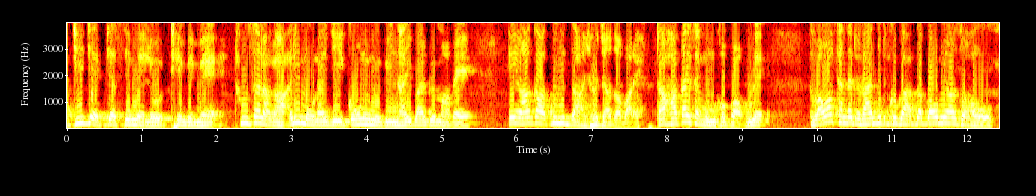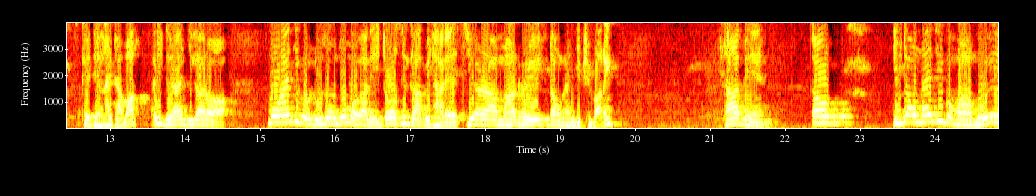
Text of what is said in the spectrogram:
အကြီးကျယ်ပျက်စီးမယ်လို့ထင်ပေမဲ့ထူးဆန်းတာကအဲ့ဒီမုန်တိုင်းကြီးကုန်းတွင်းဝင်ပြီးနိုင်ပိုင်းအတွင်းမှာပဲ အင်အားကတိတိတာရောကျသွားပါတယ်။ဒါဟာတိုက်ဆိုင်မှုမဟုတ်ပါဘူးတဲ့။တဘာဝခံတဲ့တိုင်းကြီးတစ်ခုကအသက်ပေါင်းများစွာကိုကယ်တင်လိုက်တာပါ။အဲ့ဒီတိုင်းကြီးကတော့မုန်တိုင်းကြီးကိုလူစုံကျွန်းပေါ်ကနေကြောစီကာပေးထားတဲ့ Sierra Madre တောင်တန်းကြီးဖြစ်ပါတယ်။ဒါအပြင်တောင်ဒီတောင်တန်းကြီးပေါ်မှာမိုးရေ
